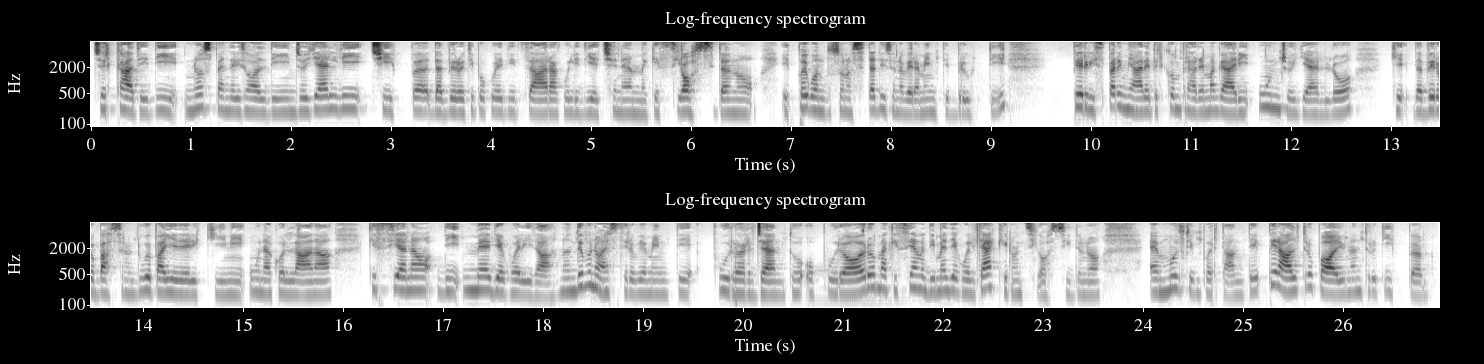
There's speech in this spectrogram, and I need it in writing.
cercate di non spendere i soldi in gioielli cheap, davvero tipo quelli di Zara, quelli di H&M che si ossidano e poi quando sono ossidati sono veramente brutti per risparmiare per comprare magari un gioiello che davvero bastano due paia di orecchini, una collana, che siano di media qualità. Non devono essere ovviamente puro argento o puro oro, ma che siano di media qualità e che non si ossidano. È molto importante. Peraltro poi un altro tip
